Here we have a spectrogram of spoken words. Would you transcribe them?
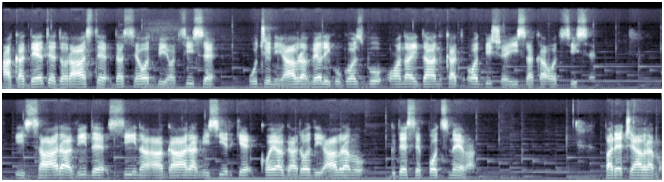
a kad dete doraste da se odbije od sise, učini Avram veliku gozbu onaj dan kad odbiše Isaka od sise. I Sara vide sina Agara Misirke koja ga rodi Avramu gde se podsmeva. Pa reče Avramu,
